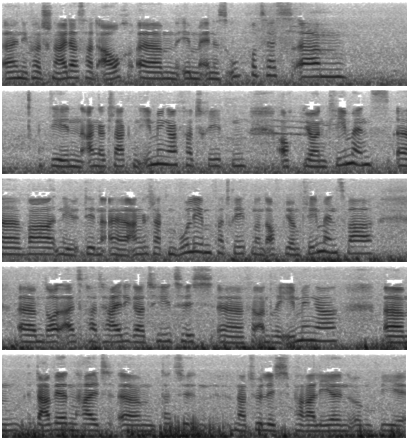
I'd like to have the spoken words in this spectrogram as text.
Äh, Nicole Schneiders hat auch ähm, im NSU-Prozess ähm, den Angeklagten Eminger vertreten. Auch Björn Clemens äh, war, nee, den äh, Angeklagten Wohleben vertreten und auch Björn Clemens war ähm, dort als Verteidiger tätig äh, für André Eminger. Ähm, da werden halt ähm, natürlich Parallelen irgendwie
